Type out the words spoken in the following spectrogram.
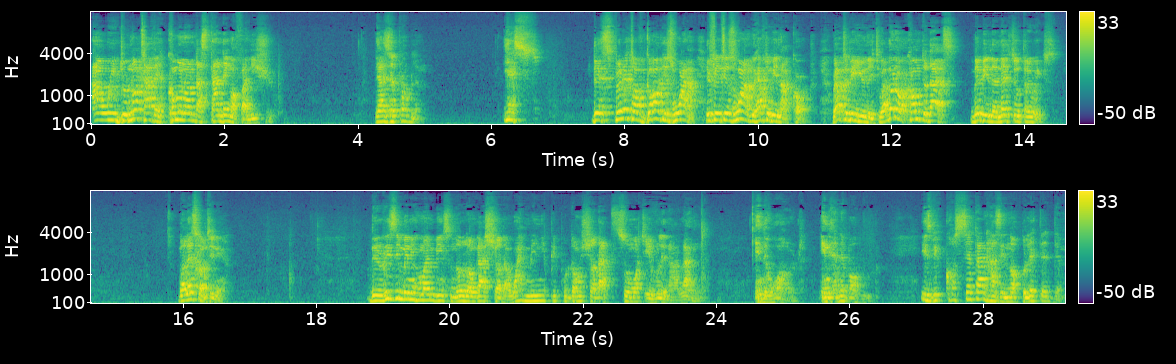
and we do not have a common understanding of an issue. There's a problem. Yes. The Spirit of God is one. If it is one, we have to be in accord. We have to be in unity. We're going to come to that maybe in the next two, three weeks. But let's continue. The reason many human beings no longer shudder, why many people don't shudder at so much evil in our land, in the world, in their neighborhood, is because Satan has inoculated them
